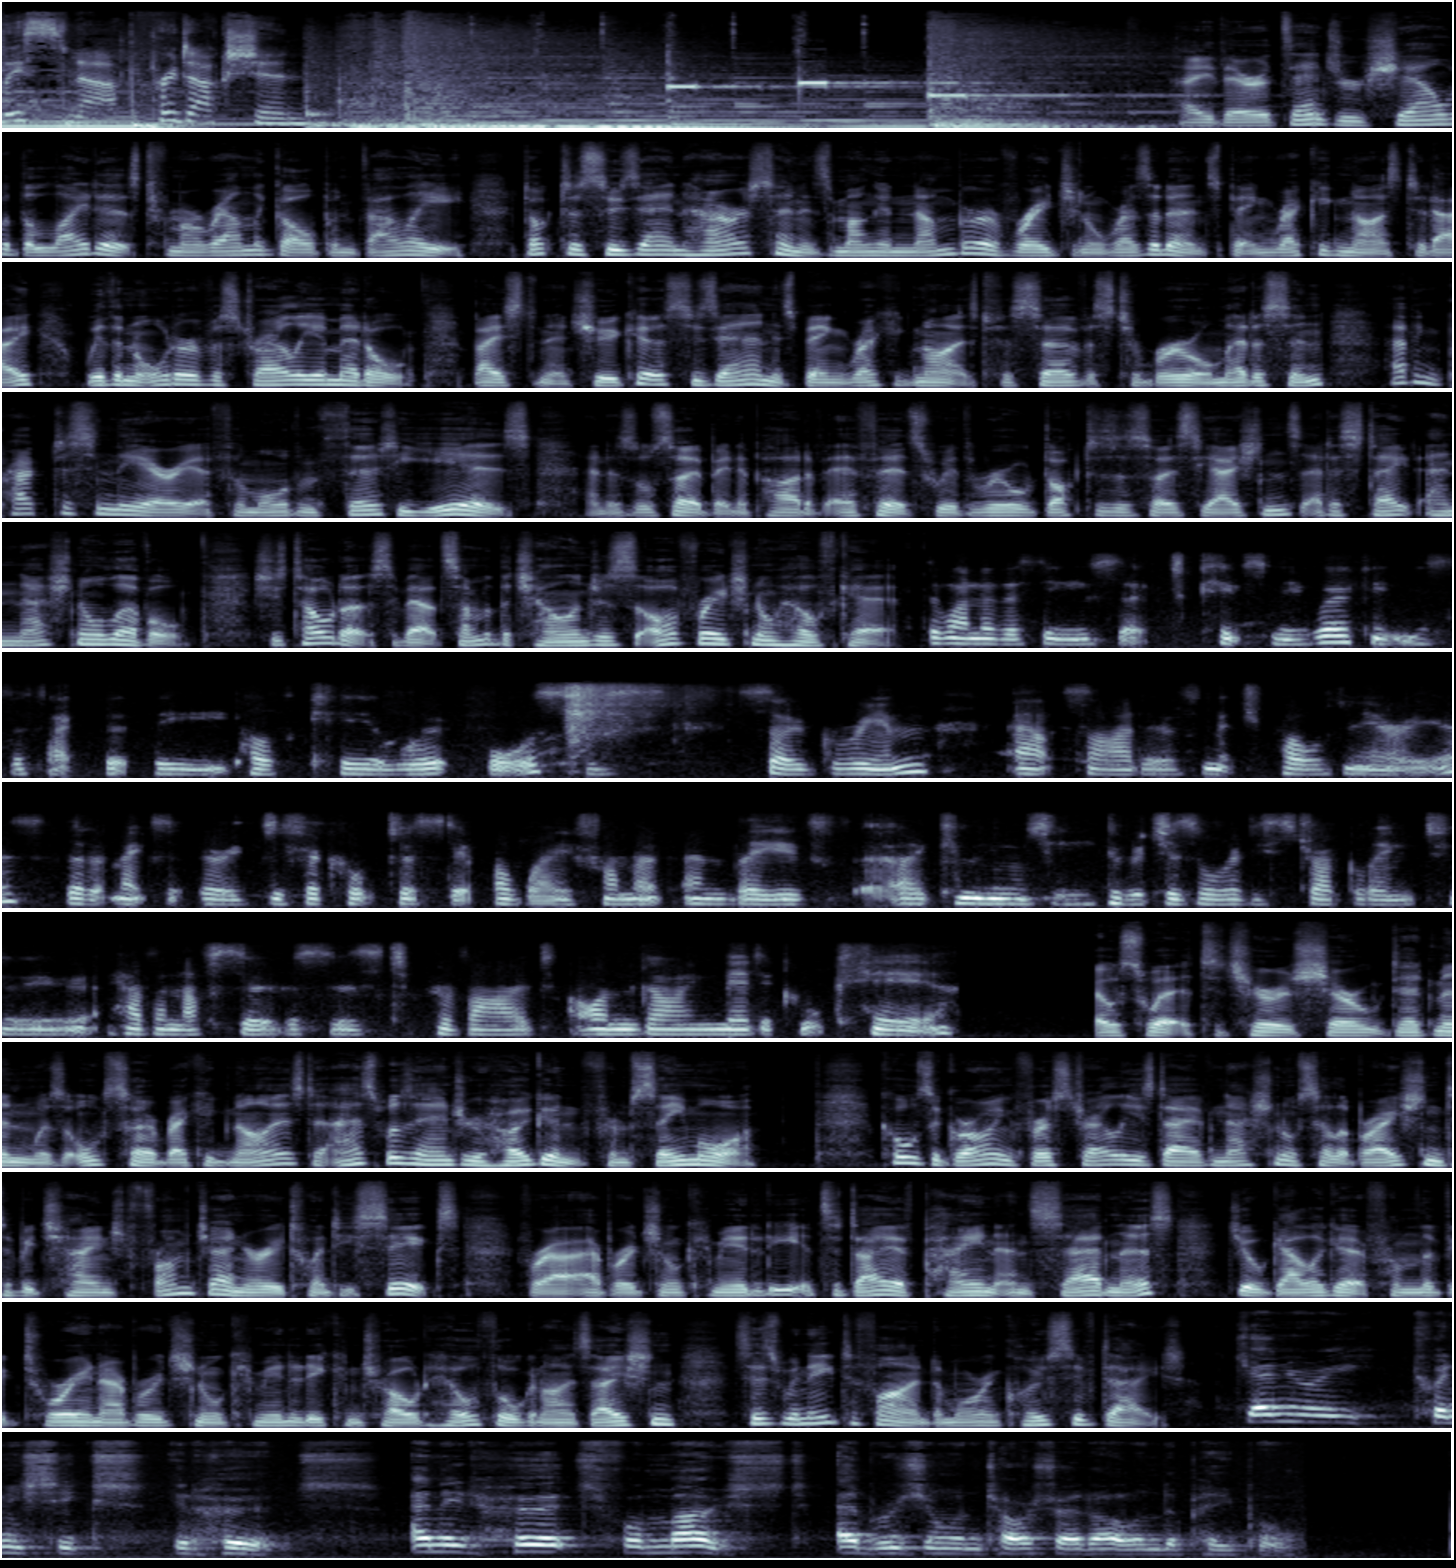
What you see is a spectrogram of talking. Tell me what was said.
listener production. Hey there, it's Andrew Shaw with the latest from around the Goulburn Valley. Dr. Suzanne Harrison is among a number of regional residents being recognised today with an Order of Australia medal. Based in Echuca, Suzanne is being recognised for service to rural medicine, having practiced in the area for more than 30 years, and has also been a part of efforts with rural doctors' associations at a state and national level. She's told us about some of the challenges of regional healthcare. One of the things that keeps me working is the fact that the healthcare workforce is so grim outside of metropolitan areas that it makes it very difficult to step away from it and leave a community which is already struggling to have enough services to provide ongoing medical care. Elsewhere, Tatura's Cheryl Dedman was also recognised, as was Andrew Hogan from Seymour. Calls are growing for Australia's Day of National Celebration to be changed from January 26. For our Aboriginal community, it's a day of pain and sadness. Jill Gallagher from the Victorian Aboriginal Community Controlled Health Organisation says we need to find a more inclusive date. January 26, it hurts. And it hurts for most Aboriginal and Torres Strait Islander people.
